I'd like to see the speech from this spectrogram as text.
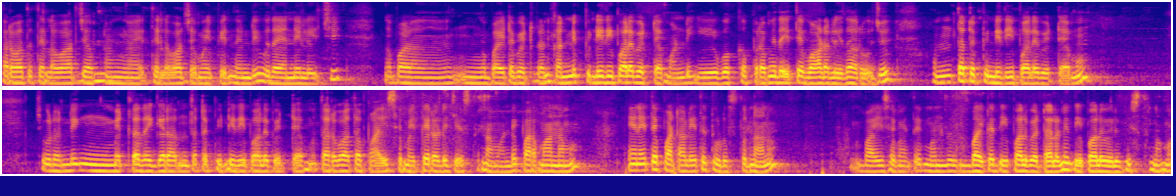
తర్వాత తెల్లవారుజామున తెల్లవారుజాము అయిపోయిందండి ఉదయాన్నే లేచి బయట పెట్టడానికి అన్ని పిండి దీపాలే పెట్టామండి. ఏ ఒక్క ప్రమిద అయితే వాడలేదు ఆ రోజు. అంతటా పిండి దీపాలే పెట్టాము. చూడండి మెట్ల దగ్గర అంతటా పిండి దీపాలు పెట్టాము. తర్వాత పాయసం అయితే రెడీ చేస్తున్నామండి పరమాన్నము. నేనైతే పటాలు అయితే తుడుస్తున్నాను. బాయిసం అయితే ముందు బయట దీపాలు పెట్టాలని దీపాలు వెలిగిస్తున్నాము.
